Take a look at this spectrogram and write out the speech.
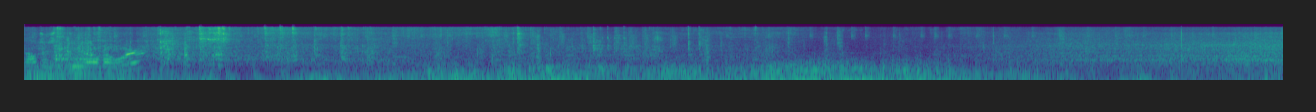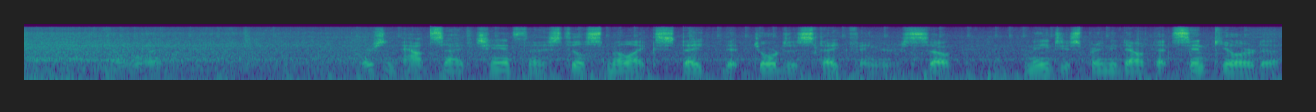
Guess I'll just do all the work. There's an outside chance that I still smell like steak, that George's steak fingers. So I need you to spray me down with that scent killer to,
